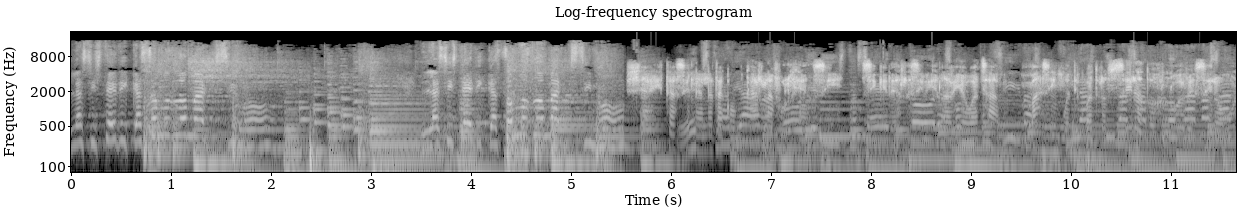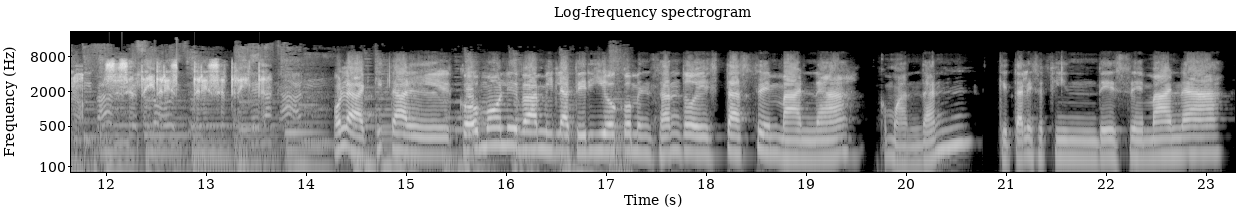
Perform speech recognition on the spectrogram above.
Las histéricas somos lo máximo. Las histéricas somos lo máximo. Ya estás en la lata con Carla Fulgensi. Si quieres recibirla vía WhatsApp, más 54 02901 63 1330. Hola, ¿qué tal? ¿Cómo le va mi laterío comenzando esta semana? ¿Cómo andan? ¿Qué tal ese fin de semana?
